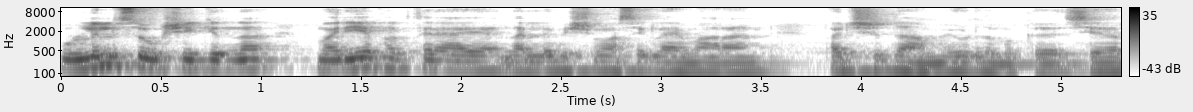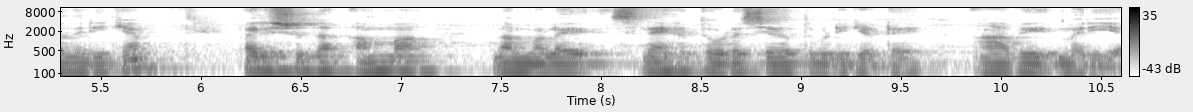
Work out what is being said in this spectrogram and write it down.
ഉള്ളിൽ സൂക്ഷിക്കുന്ന മരിയ ഭക്തരായ നല്ല വിശ്വാസികളായി മാറാൻ പരിശുദ്ധ അമ്മയോട് നമുക്ക് ചേർന്നിരിക്കാം. പരിശുദ്ധ അമ്മ നമ്മളെ സ്നേഹത്തോടെ ചേർത്ത് പിടിക്കട്ടെ. ആവി മരിയ.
